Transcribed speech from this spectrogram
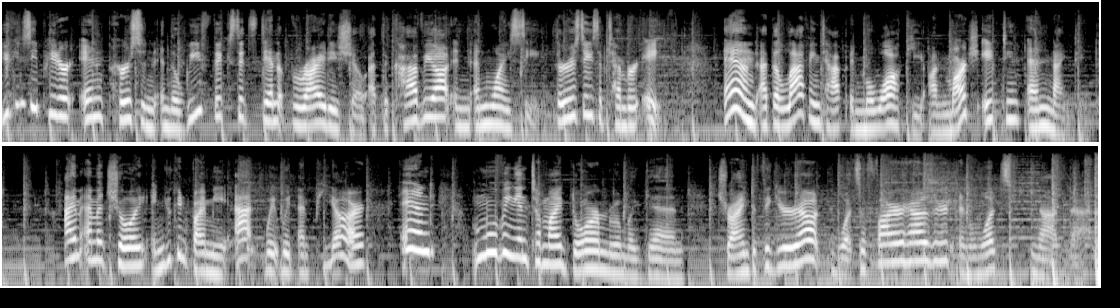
You can see Peter in person in the We Fixed It stand up variety show at the Caveat in NYC, Thursday, September 8th, and at the Laughing Tap in Milwaukee on March 18th and 19th. I'm Emma Choi, and you can find me at Wait Wait NPR and moving into my dorm room again, trying to figure out what's a fire hazard and what's not that.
